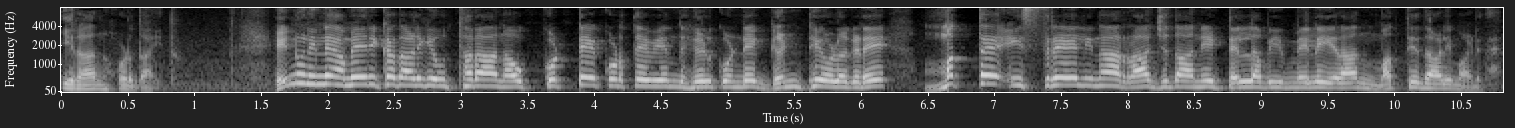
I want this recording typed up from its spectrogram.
ಇರಾನ್ ಹೊಡೆದಾಯಿತು. ಇನ್ನು ನಿನ್ನೆ ಅಮೆರಿಕ ದಾಳಿಗೆ ಉತ್ತರ ನಾವು ಕೊಟ್ಟೆ ಕೊಡ್ತೇವೆ ಎಂದು ಹೇಳಿಕೊಂಡೇ ಗಂಟೆಯೊಳಗಡೆ ಮತ್ತೆ ಇಸ್ರೇಲಿನ ರಾಜಧಾನಿ ಟೆಲ್ ಅವೀವ್ ಮೇಲೆ ಇರಾನ್ ಮತ್ತೆ ದಾಳಿ ಮಾಡಿದೆ.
